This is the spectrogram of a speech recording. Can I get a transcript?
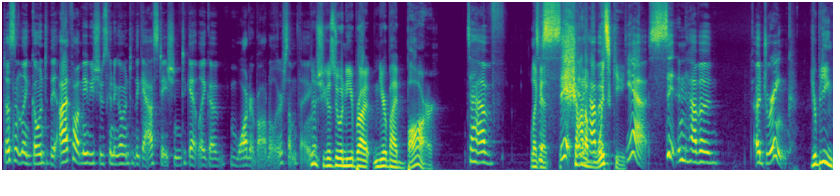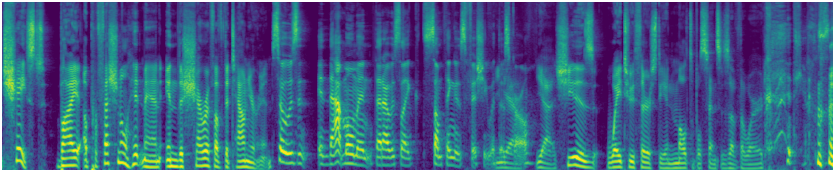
doesn't like go into the. I thought maybe she was going to go into the gas station to get like a water bottle or something no, she goes to a nearby nearby bar. to have Like to a shot of whiskey. A, yeah, sit and have a a drink. You're being chased by a professional hitman in the sheriff of the town you're in. So it was in, in that moment that I was like, something is fishy with this yeah. girl. Yeah, she is way too thirsty in multiple senses of the word. yes.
